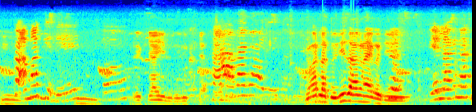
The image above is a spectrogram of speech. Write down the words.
कामात गेले? हो. रिक्षा येईल ती रिक्षा. हा. मी म्हटलं तुझी जाग नाही कशी? हे लग्नात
